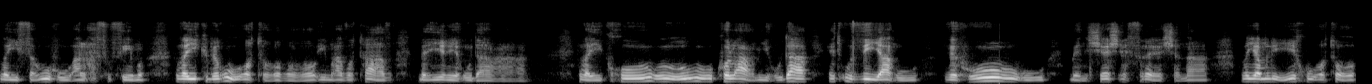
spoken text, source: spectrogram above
ויישאוהו על הסוסים ויקברו אותו עם אבותיו בעיר יהודה. ויקחו כל עם יהודה את עוזיהו והוא בן שש עשרה שנה, וימליכו אותו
